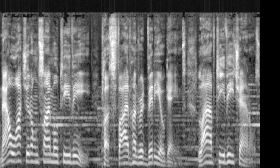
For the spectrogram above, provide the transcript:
Now watch it on Simul TV, plus 500 video games, live TV channels,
